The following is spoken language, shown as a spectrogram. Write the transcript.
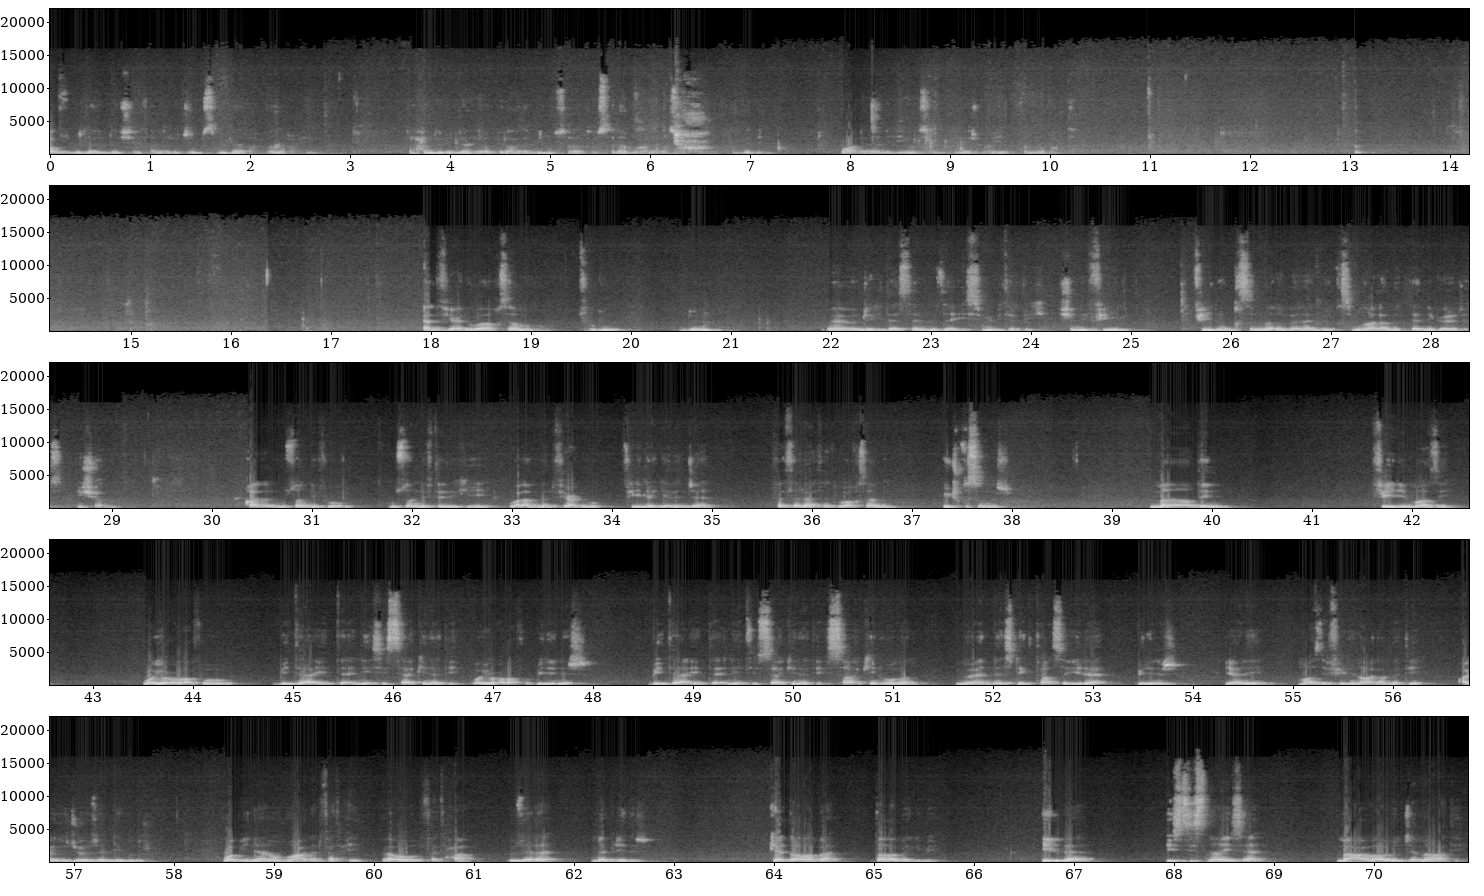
Euzu billahi mineşşeytanirracim. Bismillahirrahmanirrahim. Elhamdülillahi rabbil alamin ve salatu vesselamu ala resulina Muhammedin ve ala alihi ve sahbihi ecmaîn. Amma ba'd. El fi'lu ve aksamuhu. Bugün dün ve önceki derslerimizde ismi bitirdik. Şimdi fiil, fiilin kısımları ve her bir kısmın alametlerini göreceğiz inşallah. Kâlel musannifu musannif dedi ki ve emmel fi'lu fiile gelince fe selâfetu aksamin üç kısımdır. Mâdin fiili mazi ve yu'rafu bitâ'i te'nîsi sâkineti ve yu'rafu bilinir bitâ'i te'nîsi sâkineti sakin olan müenneslik tası ile bilinir. Yani mazi fiilin alameti ayrıcı özelliği budur. وَبِنَاؤُهُ عَلَى الْفَتْحِ Ve o fetha üzere mebnidir. Kedarabe, darabe gibi. İlla istisna ise ma'avavil cemaati.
